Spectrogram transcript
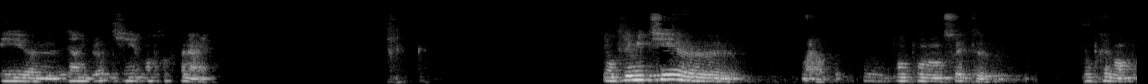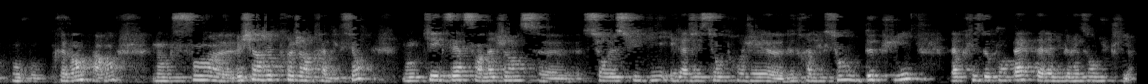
et euh, le dernier bloc qui est entrepreneuriat. Donc les métiers euh, voilà, dont on souhaite vous présente, on vous présente, pardon, donc sont euh, le chargé de projet en traduction, donc qui exerce en agence euh, sur le suivi et la gestion de projet euh, de traduction depuis la prise de contact à la livraison du client.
